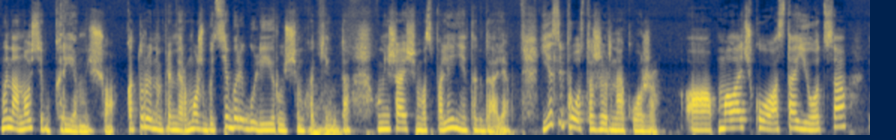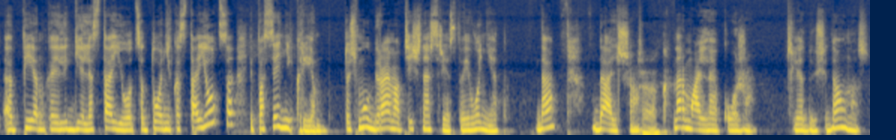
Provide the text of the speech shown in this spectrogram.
мы наносим крем еще, который, например, может быть себорегулирующим каким-то, уменьшающим воспаление и так далее. Если просто жирная кожа, а, молочко остается, э, пенка или гель остается, тоник остается, и последний крем. То есть мы убираем аптечное средство, его нет. Да? Дальше. Так. Нормальная кожа. Следующий, да, у нас?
